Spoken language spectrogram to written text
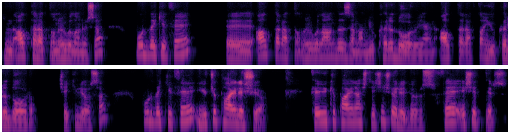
şimdi alt taraftan uygulanıyorsa buradaki F e, alt taraftan uygulandığı zaman yukarı doğru yani alt taraftan yukarı doğru çekiliyorsa buradaki F yükü paylaşıyor. F yükü paylaştığı için şöyle diyoruz. F eşittir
